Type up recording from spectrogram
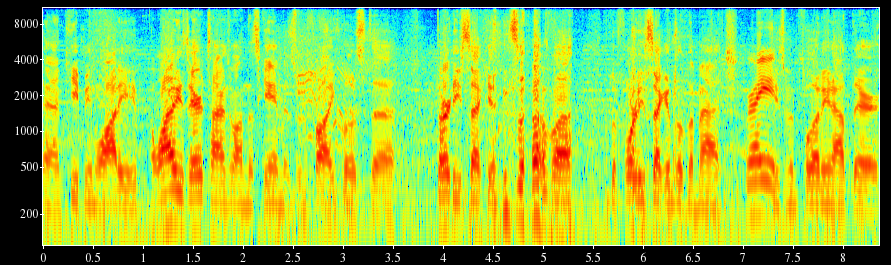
and keeping Wadi. Wadi's airtime on this game has been probably close to 30 seconds of uh, the 40 seconds of the match. Right. He's been floating out there.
